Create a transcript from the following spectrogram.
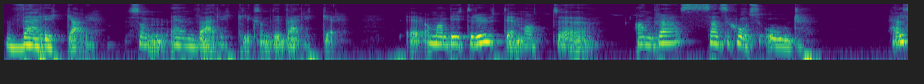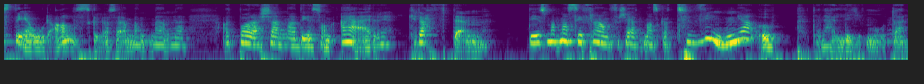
verkar, som en verk, liksom det verkar. Eh, Om man byter ut det mot eh, andra sensationsord Helst inga ord alls skulle jag säga, men, men att bara känna det som är, kraften. Det är som att man ser framför sig att man ska tvinga upp den här livmodern.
